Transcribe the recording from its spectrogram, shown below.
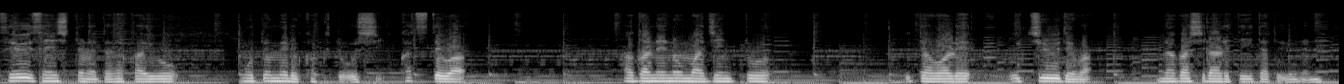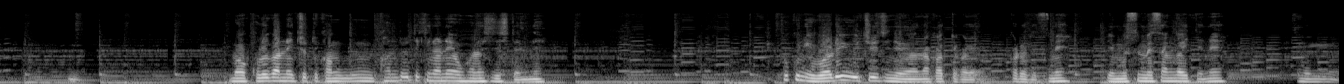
強い戦士との戦いを求める格闘士。かつては、鋼の魔人と歌われ、宇宙では流しられていたというのね。まあこれがね、ちょっと感動的なね、お話でしたよね。特に悪い宇宙人ではなかったからからですね。で、娘さんがいてね、その、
